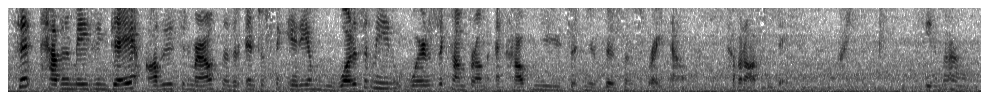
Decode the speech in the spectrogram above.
That's it. Have an amazing day. I'll be with you tomorrow with another interesting idiom. What does it mean? Where does it come from? And how can you use it in your business right now? Have an awesome day. Bye. See you tomorrow.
